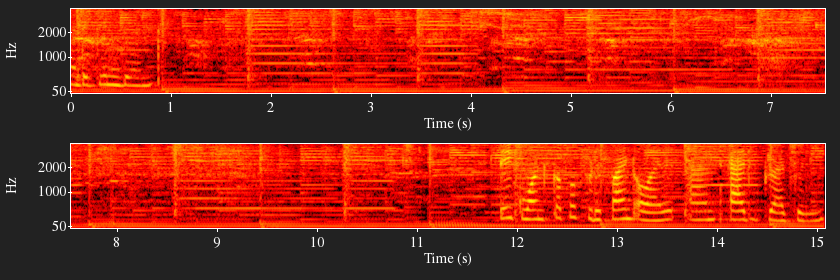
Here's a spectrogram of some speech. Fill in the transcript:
And again blend Take 1 cup of refined oil and add it gradually.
